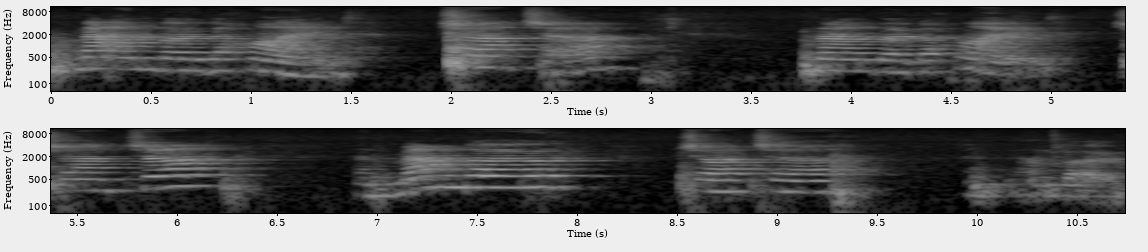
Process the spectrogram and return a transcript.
mambo behind, cha-cha, mambo behind, cha-cha, and mambo, cha-cha, and mambo.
